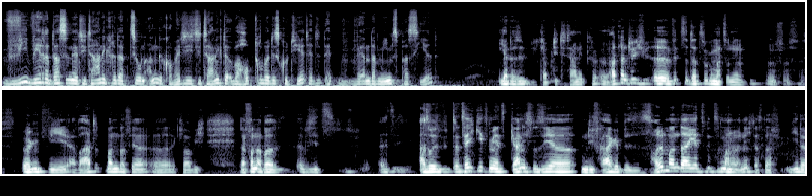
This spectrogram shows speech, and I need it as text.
Wie wäre das in der Titanic-Redaktion angekommen? Hätte die Titanic da überhaupt drüber diskutiert? Hätte, hätte, wären da Memes passiert? Ja, das, ich glaube, die Titanic äh, hat natürlich äh, Witze dazu gemacht. So eine, irgendwie erwartet man das ja, äh, glaube ich, davon. Aber jetzt also tatsächlich geht es mir jetzt gar nicht so sehr um die Frage, soll man da jetzt Witze machen oder nicht, das darf jeder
